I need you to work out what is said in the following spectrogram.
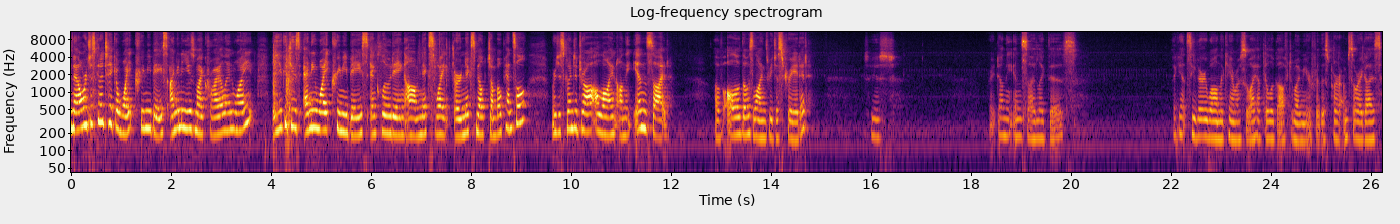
So now we're just going to take a white creamy base. I'm going to use my Kryolan white, but you could use any white creamy base, including um, NYX white or NYX Milk Jumbo Pencil. We're just going to draw a line on the inside of all of those lines we just created. So just right down the inside like this. I can't see very well on the camera, so I have to look off to my mirror for this part. I'm sorry, guys.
